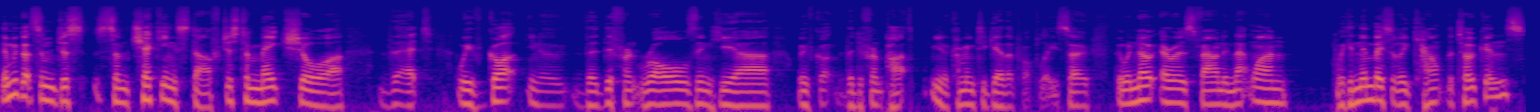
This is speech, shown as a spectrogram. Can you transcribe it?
then we've got some just some checking stuff just to make sure that we've got you know the different roles in here. We've got the different parts you know coming together properly. So there were no errors found in that one. We can then basically count the tokens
